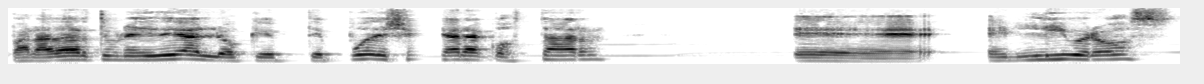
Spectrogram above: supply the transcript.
para darte una idea, lo que te puede llegar a costar eh, en libros,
